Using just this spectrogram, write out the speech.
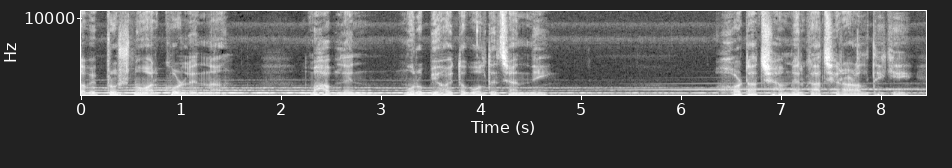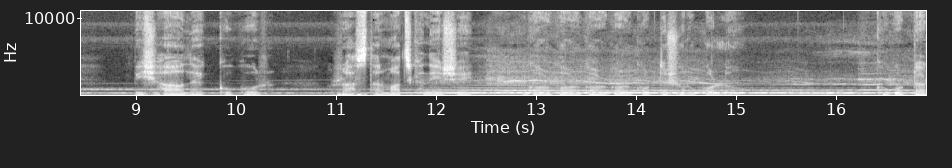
তবে প্রশ্ন আর করলেন না। ভাবলেন মুরব্বী হয়তো বলতে চাননি। হঠাৎ সামনের গাছের আড়াল থেকে বিশাল এক কুকুর রাস্তার মাঝখানে এসে গড় গড় গড় গড় করতে শুরু করল। কুকুরটার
